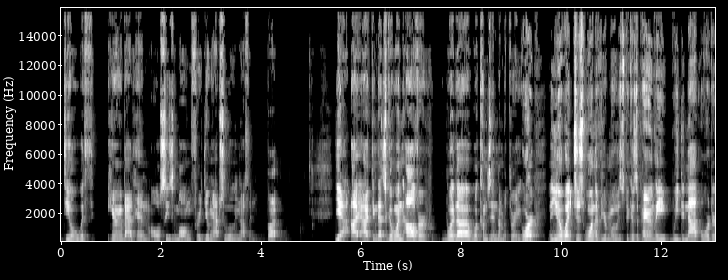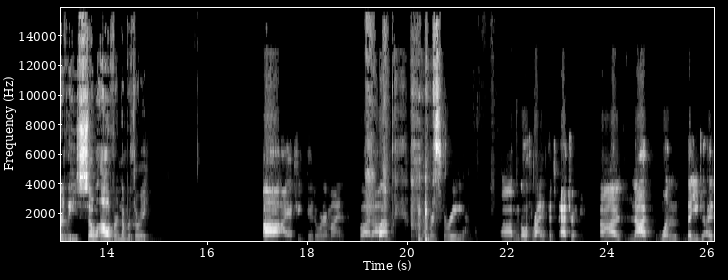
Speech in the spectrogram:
deal with hearing about him all season long for doing absolutely nothing. But yeah, I, I think that's a good one. Oliver, what uh, what comes in number three, or you know what, just one of your moves because apparently we did not order these. So Oliver, number three. Uh, I actually did order mine, but uh, Wow. number three, uh, I'm gonna go with Ryan Fitzpatrick. Uh, not one that you I-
